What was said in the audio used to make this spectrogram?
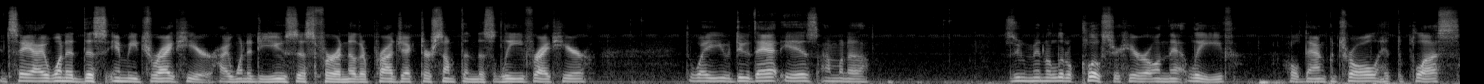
And say I wanted this image right here. I wanted to use this for another project or something, this leaf right here. The way you do that is I'm going to zoom in a little closer here on that leaf. Hold down control, hit the plus.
